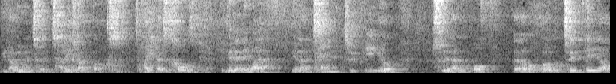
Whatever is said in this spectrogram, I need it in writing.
you know, we went to a telephone box to make those calls. Did anyone have, you know, 10, 2p or, you know, or, or, or 2p or,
